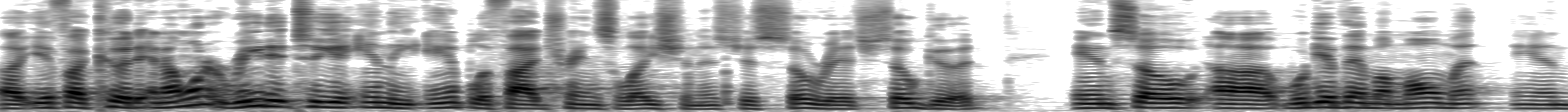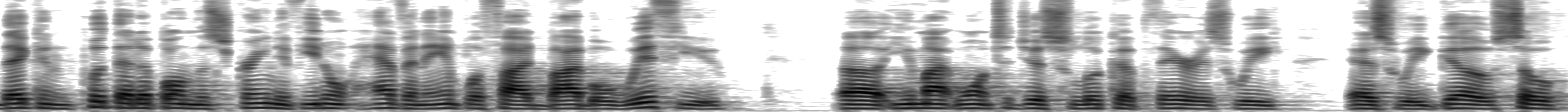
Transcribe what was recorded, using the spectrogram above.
uh, if I could. And I want to read it to you in the Amplified translation. It's just so rich, so good. And so uh, we'll give them a moment, and they can put that up on the screen. If you don't have an Amplified Bible with you, uh, you might want to just look up there as we, as we go. So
